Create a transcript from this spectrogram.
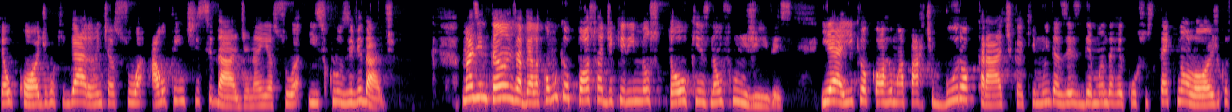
que é o código que garante a sua autenticidade né, e a sua exclusividade. Mas então, Isabela, como que eu posso adquirir meus tokens não fungíveis? E é aí que ocorre uma parte burocrática que muitas vezes demanda recursos tecnológicos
